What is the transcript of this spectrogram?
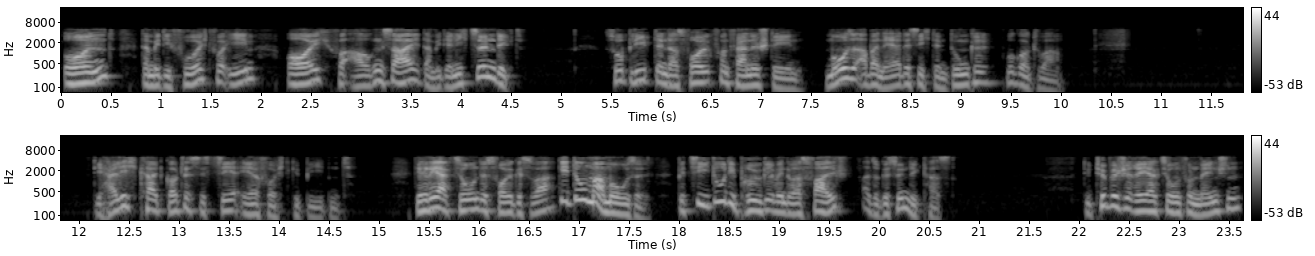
Und damit die Furcht vor ihm euch vor Augen sei, damit ihr nicht sündigt. So blieb denn das Volk von ferne stehen. Mose aber näherte sich dem Dunkel, wo Gott war. Die Herrlichkeit Gottes ist sehr ehrfurchtgebietend. Die Reaktion des Volkes war, geh du mal, Mose, bezieh du die Prügel, wenn du was falsch, also gesündigt hast. Die typische Reaktion von Menschen,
